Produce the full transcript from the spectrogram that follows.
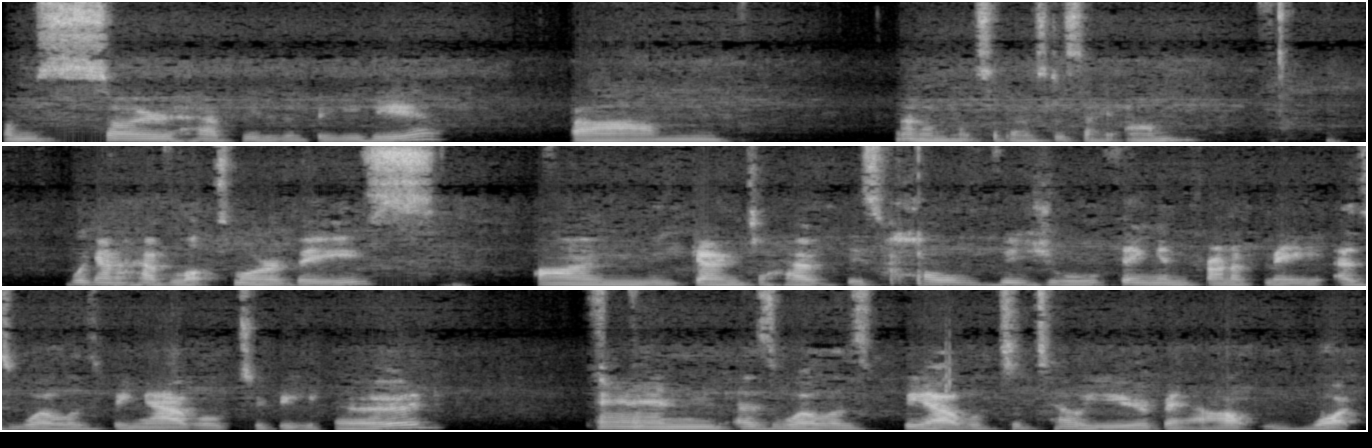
I'm so happy to be here. Um, and I'm not supposed to say um. We're going to have lots more of these. I'm going to have this whole visual thing in front of me, as well as being able to be heard, and as well as be able to tell you about what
